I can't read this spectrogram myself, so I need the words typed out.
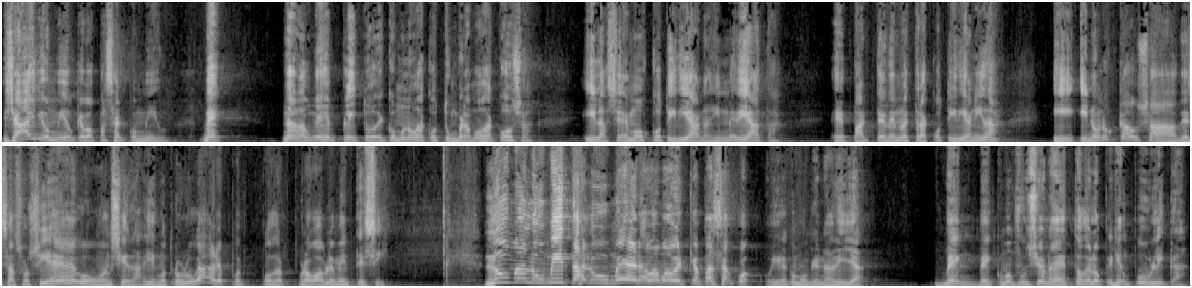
Dice, ay Dios mío, ¿qué va a pasar conmigo? ¿Ves? Nada, un ejemplito de cómo nos acostumbramos a cosas y las hacemos cotidianas, inmediatas, eh, parte de nuestra cotidianidad y, no nos causa desasosiego o ansiedad. Y en otros lugares, pues probablemente sí. Luma, Lumita, Lumera, vamos a ver qué ha pasado. Oiga, como que nadie ya Ven, ven cómo funciona esto de la opinión pública.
